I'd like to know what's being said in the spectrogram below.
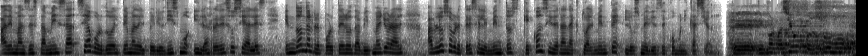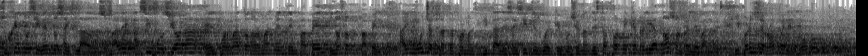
Además de esta mesa, se abordó el tema del periodismo y las redes sociales, en donde el reportero David Mayoral habló sobre tres elementos que consideran actualmente los medios de comunicación. Eh, información, consumo, sujetos y eventos aislados, ¿vale? Así funciona el formato normalmente en papel y no solo en papel. Hay muchas plataformas digitales, hay sitios web que funcionan de esta forma y que en realidad no son relevantes. Y por eso se rompen el coco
